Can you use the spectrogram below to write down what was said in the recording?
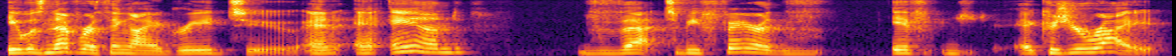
it was never a thing I agreed to, and and that to be fair, if because you're right,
